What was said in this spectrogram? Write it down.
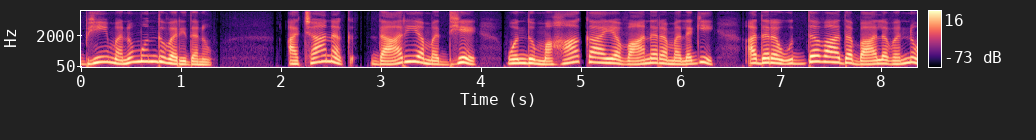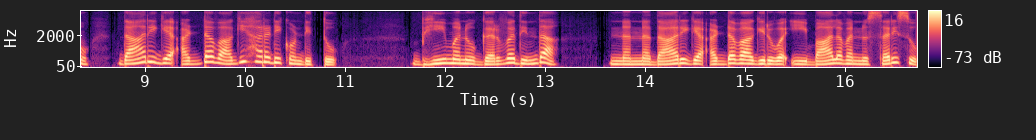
ಭೀಮನು ಮುಂದುವರಿದನು. ಅಚಾನಕ್ ದಾರಿಯ ಮಧ್ಯೆ ಒಂದು ಮಹಾಕಾಯ ವಾನರ ಮಲಗಿ ಅದರ ಉದ್ದವಾದ ಬಾಲವನ್ನು ದಾರಿಗೆ ಅಡ್ಡವಾಗಿ ಹರಡಿಕೊಂಡಿತ್ತು. ಭೀಮನು ಗರ್ವದಿಂದ, ನನ್ನ ದಾರಿಗೆ ಅಡ್ಡವಾಗಿರುವ ಈ ಬಾಲವನ್ನು ಸರಿಸು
